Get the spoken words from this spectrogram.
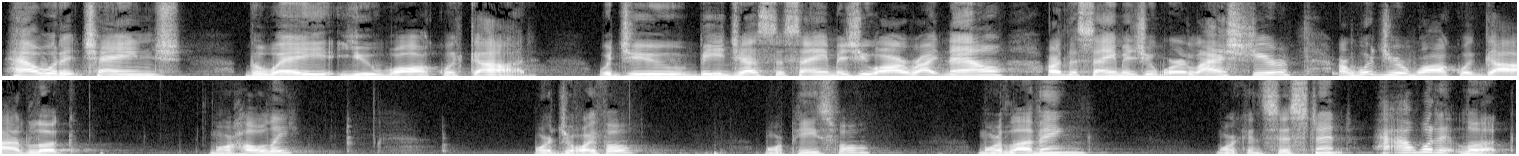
How would it change the way you walk with God? Would you be just the same as you are right now, or the same as you were last year? Or would your walk with God look more holy, more joyful, more peaceful, more loving, more consistent? How would it look?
